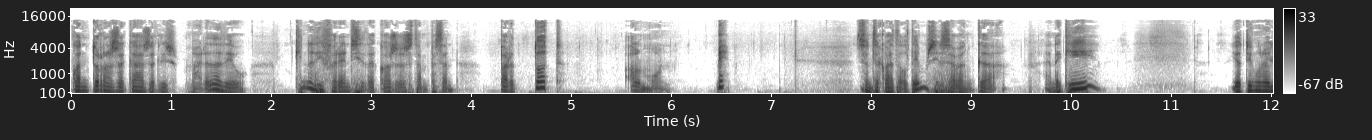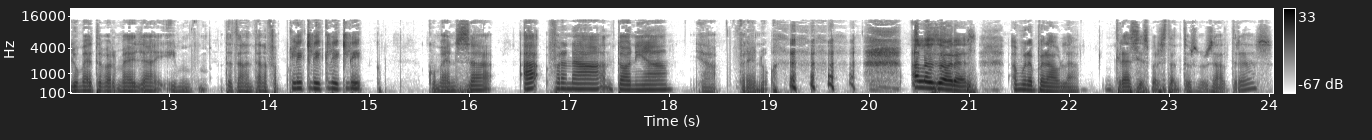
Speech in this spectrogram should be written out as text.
quan tornes a casa, que dius, mare de Déu, quina diferència de coses estan passant per tot el món. Se'ns ha acabat el temps, ja saben que en aquí jo tinc una llumeta vermella i de tant en tant fa clic, clic, clic, clic. Comença a frenar, Antònia. Ja, freno. Aleshores, amb una paraula, gràcies per estar amb tots nosaltres.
